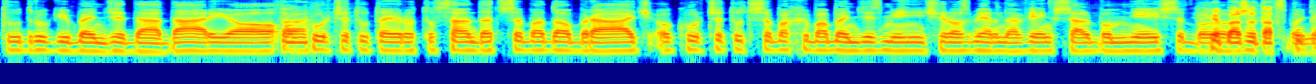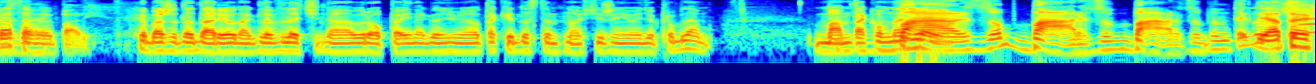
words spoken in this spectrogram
tu drugi będzie da Dario, o Tak. kurczę tutaj Rotosanda trzeba dobrać, o kurczę tu trzeba chyba będzie zmienić rozmiar na większy albo mniejszy, bo Chyba, że ta współpraca wypali. Chyba, że Dario nagle wleci na Europę i nagle będzie miał takie dostępności, że nie będzie problemu. Mam taką nadzieję. Bardzo, bardzo, bardzo bym tego Ja chciał, też.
